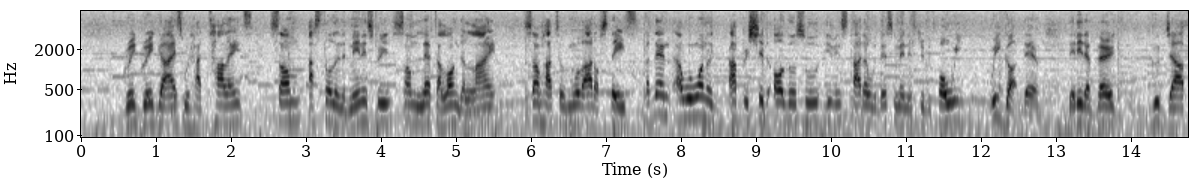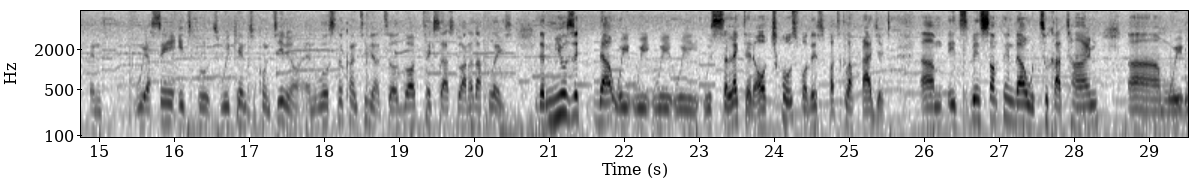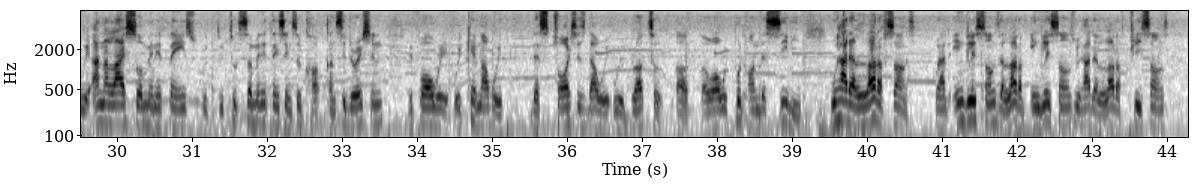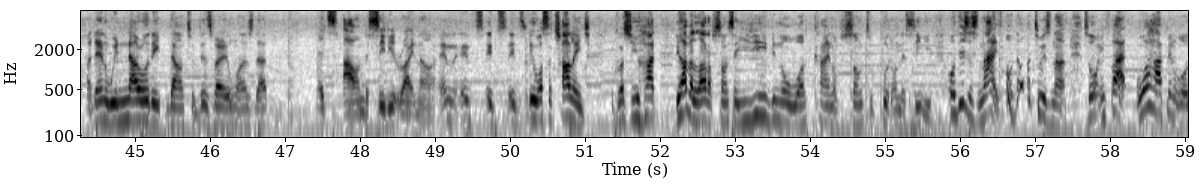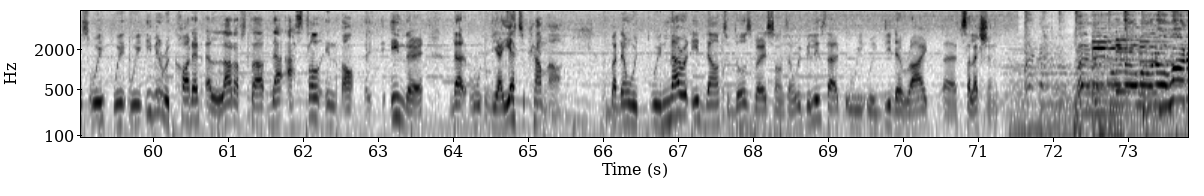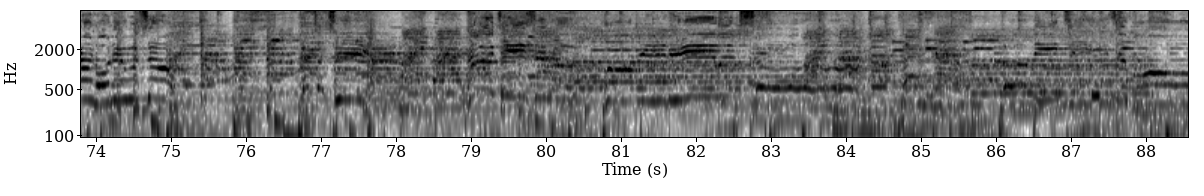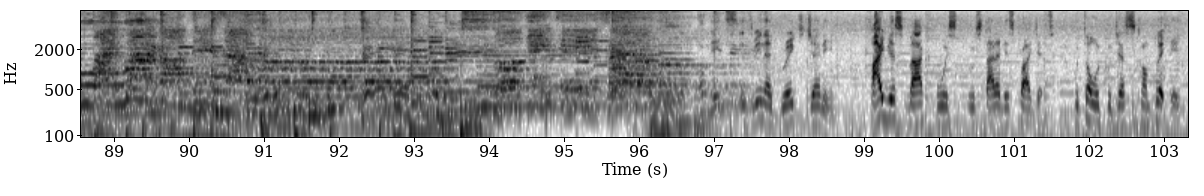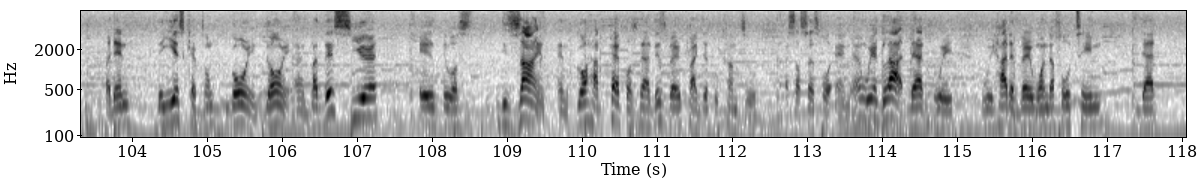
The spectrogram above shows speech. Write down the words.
great, great guys. We had talents. Some are still in the ministry. Some left along the line. Some had to move out of states. But then I would want to appreciate all those who even started with this ministry before we, we got there. They did a very good job and we are seeing its fruits. We came to continue and we'll still continue until God takes us to another place. The music that we, we, we, we, we selected or chose for this particular project um, it's been something that we took our time. Um, we, we analyzed so many things. We, we took so many things into consideration before we, we came up with the choices that we, we brought to uh, or we put on the CD. We had a lot of songs. We had English songs, a lot of English songs. We had a lot of Twi songs. But then we narrowed it down to these very ones that it's on the CD right now, and it's it's it's it was a challenge because you had you have a lot of songs and you didn't even know what kind of song to put on the CD. Oh, this is nice. Oh, that one too is nice. So in fact, what happened was we we, we even recorded a lot of stuff that are still in uh, in there that they are yet to come out. But then we, we narrowed it down to those very songs, and we believe that we, we did the right uh, selection. Been a great journey. Five years back, we, we started this project. We thought we could just complete it, but then the years kept on going, going. But this year, it, it was designed and God had purpose that this very project will come to a successful end. And we're glad that we, we had a very wonderful team that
